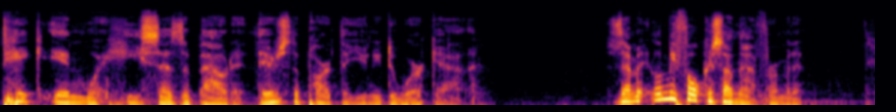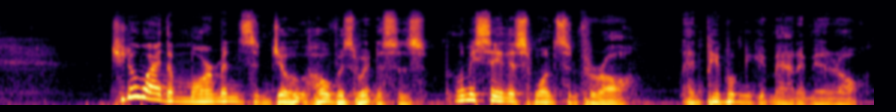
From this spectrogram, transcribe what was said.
take in what he says about it. There's the part that you need to work at. Does that make, let me focus on that for a minute. Do you know why the Mormons and Jehovah's Witnesses? Let me say this once and for all, and people can get mad at me at all.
